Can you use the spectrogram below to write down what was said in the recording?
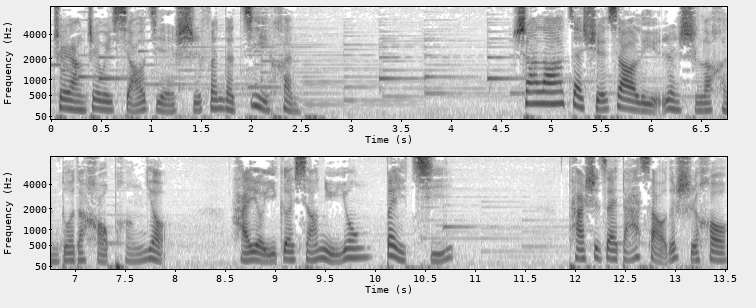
这让这位小姐十分的记恨。莎拉在学校里认识了很多的好朋友，还有一个小女佣贝奇。她是在打扫的时候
